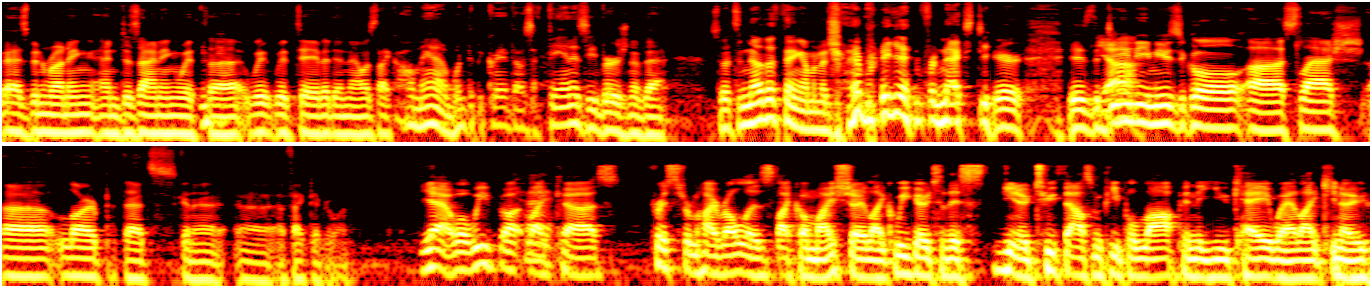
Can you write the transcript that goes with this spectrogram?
has been running and designing with, Mm-hmm. uh, with with David. And I was like, "Oh man, wouldn't it be great if that was a fantasy version of that?" So that's another thing I'm going to try to bring in for next year is the D and D musical uh, slash uh, LARP that's going to uh, affect everyone. Yeah, well, we've got Okay. like uh, Chris from High Rollers, like on my show, like we go to this, you know, two thousand people LARP in the UK, where like you know,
